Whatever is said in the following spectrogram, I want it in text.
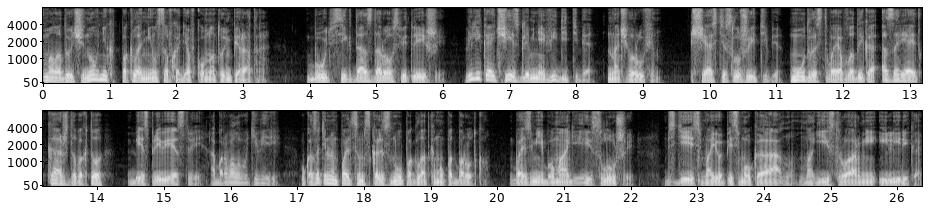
Молодой чиновник поклонился, входя в комнату императора. «Будь всегда здоров, светлейший. Великая честь для меня видеть тебя», — начал Руфин. «Счастье служить тебе. Мудрость твоя, владыка, озаряет каждого, кто...» «Без приветствий», — оборвал его Тиверий. Указательным пальцем скользнул по гладкому подбородку. «Возьми бумаги и слушай. Здесь мое письмо к Иоанну, магистру армии и лирика,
